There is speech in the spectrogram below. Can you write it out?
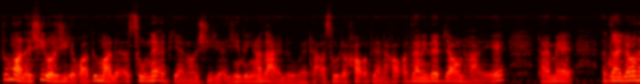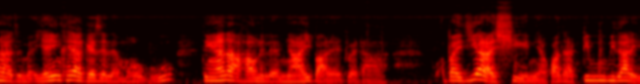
သူ့မှာလည်းရှိတော့ရှိတယ်ကွာသူ့မှာလည်းအဆူနဲ့အပြန်တော့ရှိတယ်အရင်သင်ခန်းစာတွေလိုပဲဒါအဆူတစ်ခေါက်အပြန်တစ်ခေါက်အတန်လေးလည်းပြောင်းထားတယ်ဒါပေမဲ့အတန်ပြောင်းထားတယ်ဆိုပေမဲ့အရင်ခက်ရခဲစက်လည်းမဟုတ်ဘူးသင်ခန်းစာအဟောင်းတွေလည်းအများကြီးပါတဲ့အတွက်ဒါ အပိုက်ကြီးရတာရှိနေရကွာဒါတီပူပြီးသားတွေ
